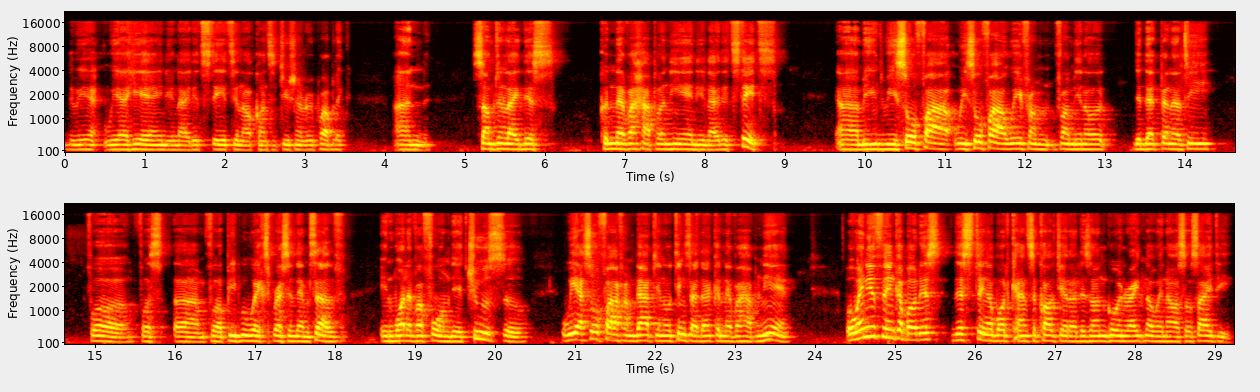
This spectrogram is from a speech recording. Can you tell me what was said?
we are, we are here in the United States in our constitutional republic, and something like this could never happen here in the United States um, we, we so far we so far away from from you know the death penalty for for um, for people who are expressing themselves in whatever form they choose to. We are so far from that, you know, things like that can never happen here. But when you think about this this thing about cancer culture that is ongoing right now in our society,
